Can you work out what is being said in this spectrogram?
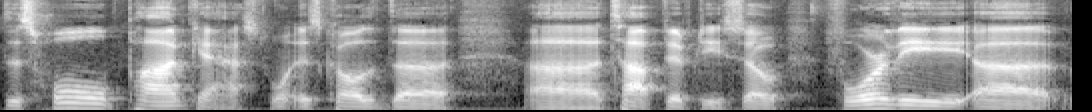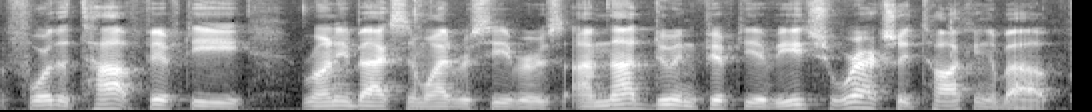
this whole podcast is called the uh, Top 50. So, for the uh, for the top 50 running backs and wide receivers, I'm not doing 50 of each. We're actually talking about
